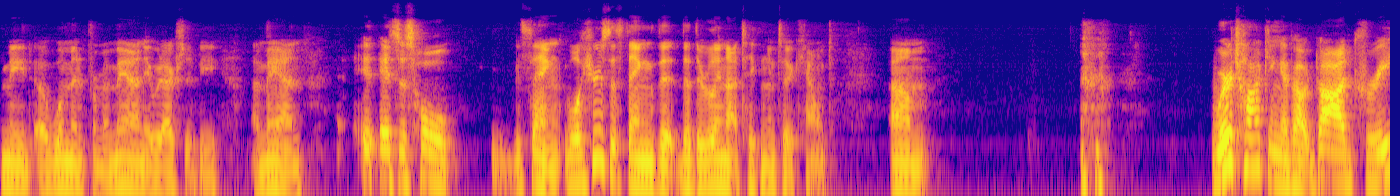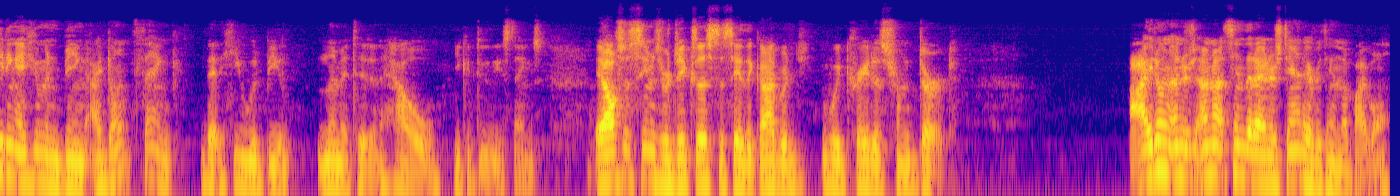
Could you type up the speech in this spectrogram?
made a woman from a man, it would actually be a man. It, it's this whole thing. Well, here's the thing that that they're really not taking into account. Um, we're talking about God creating a human being. I don't think that he would be limited in how he could do these things. It also seems ridiculous to say that God would would create us from dirt. I don't understand. I'm not saying that I understand everything in the Bible.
